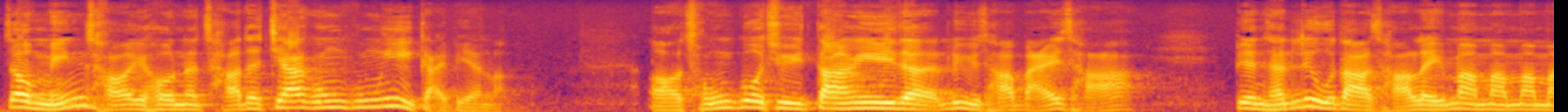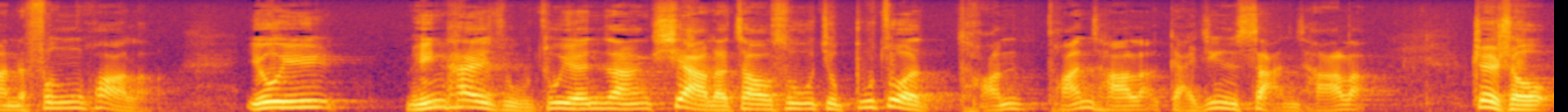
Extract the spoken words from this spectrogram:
到明朝以后呢，茶的加工工艺改变了，啊，从过去单一的绿茶、白茶，变成六大茶类，慢慢慢慢的分化了。由于明太祖朱元璋下了诏书，就不做团团茶了，改进散茶了。这时候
